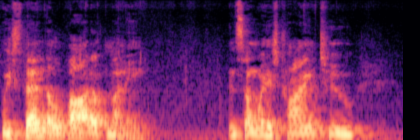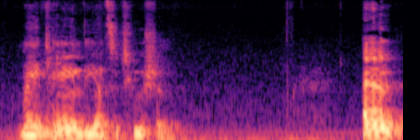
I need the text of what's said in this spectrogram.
we spend a lot of money in some ways trying to maintain the institution. And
